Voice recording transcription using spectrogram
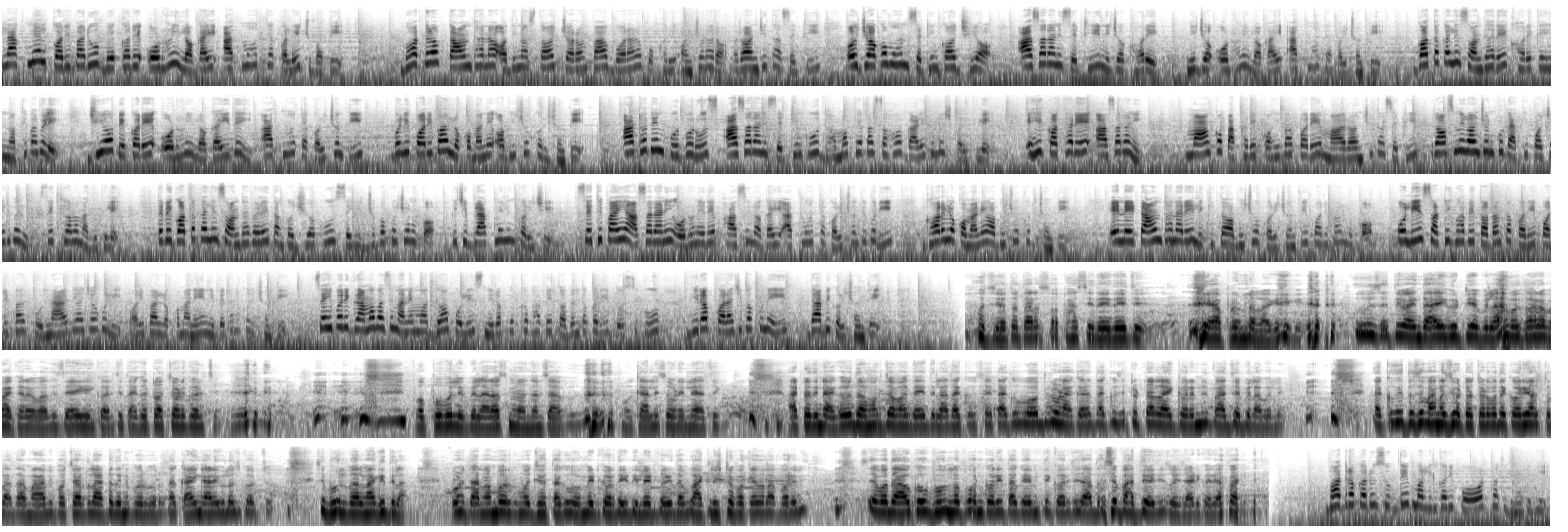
Blackmail କରିବାରୁ ବେକରେ ଓଢ଼ଣୀ ଲଗାଇ ଆତ୍ମହତ୍ୟା କଲେ ଯୁବତୀ। ଭଦ୍ରକ ଟାଉନ୍ ଥାନା ଅଧୀନସ୍ଥ ଚରମ୍ପା ବରାଳ ପୋଖରୀ ଅଞ୍ଚଳର ରଞ୍ଜିତା ସେଠୀ ଓ ଜଗମୋହନ ସେଠୀଙ୍କ ଝିଅ ଆଶାରାଣୀ ସେଠୀ ନିଜ ଘରେ ନିଜ ଓଢ଼ଣୀ ଲଗାଇ ଆତ୍ମହତ୍ୟା କରିଛନ୍ତି। ଗତକାଲି ସନ୍ଧ୍ୟାରେ ଘରେ କେହି ନଥିବା ବେଳେ ଝିଅ ବେକରେ ଓଢ଼ଣୀ ଲଗାଇ ଦେଇ ଆତ୍ମହତ୍ୟା କରିଛନ୍ତି ବୋଲି ପରିବାର ଲୋକମାନେ ଅଭିଯୋଗ କରିଛନ୍ତି। ଆଠ ଦିନ ପୂର୍ବରୁ ଆଶାରାଣୀ ସେଠୀଙ୍କୁ ଧମକ ଦେବା ସହ ଗାଳିଗୁଲଜ କରିଥିଲେ। ଏହି କଥାରେ ଆଶାରାଣୀ ମାଙ୍କ ପାଖରେ କହିବା ପରେ ମା ରଞ୍ଜିତା ସେଠୀ ରଶ୍ମି ରଞ୍ଜନଙ୍କୁ ଡାକି ପଚାରିବାରୁ ସେ କ୍ଷମା ମାଗିଥିଲେ। ତେବେ ଗତକାଲି ସନ୍ଧ୍ୟାବେଳେ ତାଙ୍କ ଝିଅକୁ ସେହି ଯୁବକ ଜଣକ କିଛି ବ୍ଲାକମେଲିଂ କରିଛି। ସେଥିପାଇଁ ଆଶାରାଣୀ ଓଢ଼ଣୀରେ ଫାଶୀ ଲଗାଇ ଆତ୍ମହତ୍ୟା କରିଛନ୍ତି ବୋଲି ଘର ଲୋକମାନେ ଅଭିଯୋଗ କରିଛନ୍ତି। ଏନେଇ ଟାଉନ୍ ଥାନାରେ ଲିଖିତ ଅଭିଯୋଗ କରିଛନ୍ତି ପରିବାର ଲୋକ ପୋଲିସ ସଠିକ୍ ଭାବେ ତଦନ୍ତ କରି ପରିବାରକୁ ନ୍ୟାୟ ଦିଆଯାଉ ବୋଲି ପରିବାର ଲୋକମାନେ ନିବେଦନ କରିଛନ୍ତି ସେହିପରି ଗ୍ରାମବାସୀମାନେ ମଧ୍ୟ ପୋଲିସ ନିରପେକ୍ଷ ଭାବେ ତଦନ୍ତ କରି ଦୋଷୀକୁ ଗିରଫ କରାଯିବାକୁ ନେଇ ଦାବି କରିଛନ୍ତି ମୋ ଝିଅ ତ ତାର ସ- ଫାଶୀ ଦେଇ ଦେଇଛି ଆପ୍ରୋନ ଲଗେଇକି ମୁଁ ସେଥିପାଇଁ ଦାଇ ଗୋଟିଏ ପିଲା ଆମ ଘର ପାଖରେ ବୋଧେ ସେ ହିଁ କରିଛି ତାକୁ ଟଚଡ଼ କରିଛି ପପୁ ବୋଲି ପିଲା ରଶ୍ମି ରଞ୍ଜନ ସାହୁ ମୁଁ କାଲି ଶୁଣିଲି ଆସିକି ଆଠ ଦିନ ଆଗରୁ ଧମକ ଚମକ ଦେଇଥିଲା ତାକୁ ସେ ତାକୁ ବହୁତ ଘୃଣା କରେ ତାକୁ ସେ ଟୋଟାଲ ଲାଇକ୍ କରେନି ବାଜେ ପିଲା ବୋଲି ତାକୁ ହୁଏତ ସେ ମାନସିକ ଟଚଡ଼ ବୋଧେ କରି ଆସୁଥିଲା ତା ମା ବି ପଚାରୁଥିଲା ଆଠ ଦିନ ପୂର୍ବରୁ ତାକୁ କାହିଁ ଗାଳି ଗୁଲଜ କରୁଛୁ ସେ ଭୁଲ ଭାଲ ମାଗିଥିଲା ପୁଣି ତା ନମ୍ବରକୁ ମୋ ଝିଅ ତାକୁ ଓମିଟ୍ କରିଦେଇ ଡିଲିଟ୍ କରି ତାକୁ ବ୍ଲାକ୍ ଲିଷ୍ଟରେ ପକାଇଦେଲା ପରେ ବି ସେ ବୋଧେ ଆଉ କେଉଁ ଫୋନ୍ର ଫୋନ୍ କରି ତାକୁ ଏମିତି କରିଛି ଯାହାଦ୍ୱାରା ସେ ବାଧ୍ୟ ହେଇଛି ସୁଇସାଇଡ଼ କରିବା ପାଇଁ। ଭଦ୍ରକରୁ ସୁଖଦେବ ମଲ୍ଲିକଙ୍କ ରିପୋର୍ଟ ପ୍ରତିଦିନ ଟିଭି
